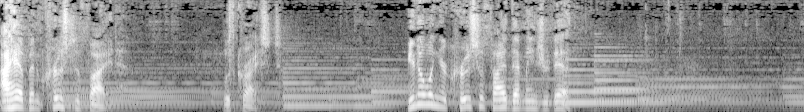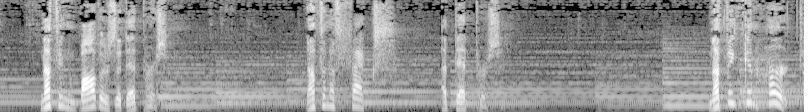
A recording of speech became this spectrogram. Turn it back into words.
I have been crucified with Christ. You know, when you're crucified, that means you're dead. Nothing bothers a dead person, nothing affects a dead person. Nothing can hurt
